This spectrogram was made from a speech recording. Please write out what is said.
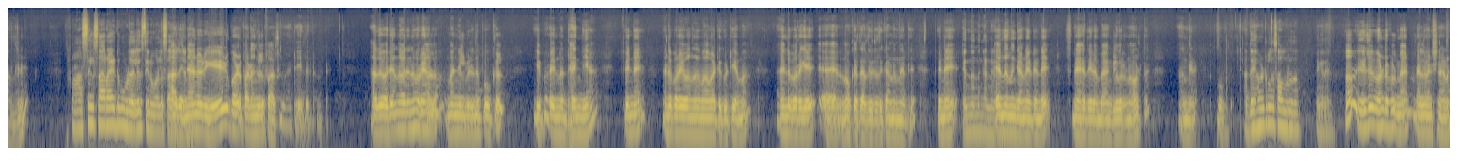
അങ്ങനെ. ഫാസിൽ സാറായിട്ട് കൂടുതൽ സിനിമകളിൽ അതെ ഞാനൊരു ഏഴ് പടങ്ങൾ ഫാസിലായിട്ട് ചെയ്തിട്ടുണ്ട്. അത് ഒരെന്ന് പറയുന്ന പറയാമല്ലോ. മഞ്ഞിൽ വിരുന്ന പൂക്കൾ ഈ പറയുന്ന ധന്യ പിന്നെ എന്റെ പുറകെ വന്നത് മാമാട്ടിക്കുട്ടിയമ്മ അതിന്റെ പുറകെ നോക്കത്തെ അതിരുത് കണ്ണുന്നിട്ട് പിന്നെ എന്നെന്നും കണ്ണിട്ടിന്റെ സ്നേഹതീരം ബാംഗ്ലൂർ നോർത്ത് അങ്ങനെ അദ്ദേഹമായിട്ടുള്ള സൗഹൃദം എങ്ങനെയാണ്? ആ ഈസ് എ വണ്ടർഫുൾ മാൻ നല്ല മനുഷ്യനാണ്.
